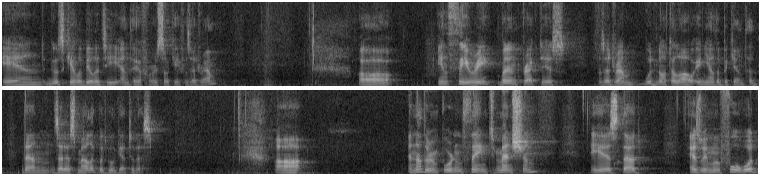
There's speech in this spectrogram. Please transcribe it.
and good scalability, and therefore it's okay for ZRAM. Uh, in theory, but in practice, ZRAM would not allow any other backend than ZSmalloc, but we'll get to this. Uh, another important thing to mention is that as we move forward,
